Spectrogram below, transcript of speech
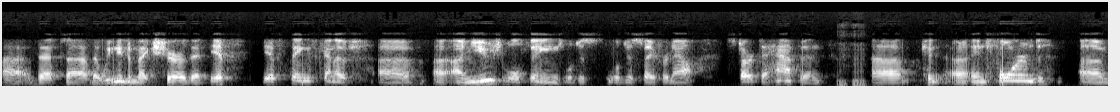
Uh, that uh, that we need to make sure that if if things kind of uh, uh, unusual things, we'll just we'll just say for now, start to happen, mm-hmm. uh, can, uh, informed uh,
